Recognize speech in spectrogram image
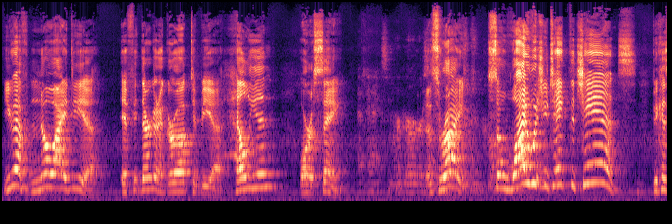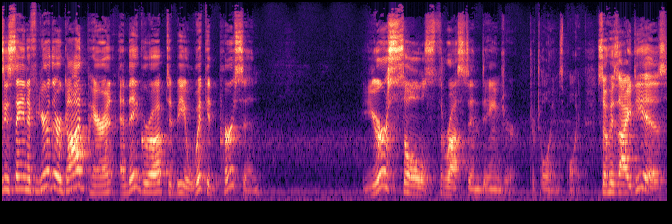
you have no idea if they're going to grow up to be a hellion or a saint. An axe murderer. That's right. So why would you take the chance? Because he's saying if you're their godparent and they grow up to be a wicked person, your soul's thrust in danger. Tertullian's point. So his idea is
